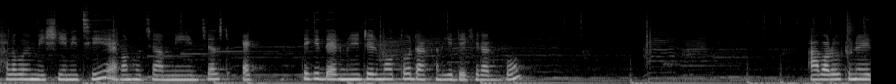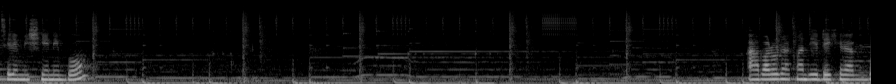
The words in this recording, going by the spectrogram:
ভালোভাবে মিশিয়ে নিচ্ছি। এখন হচ্ছে আমি জাস্ট এক থেকে দেড় মিনিটের মতো ঢাকনা দিয়ে ডেকে রাখব। আবারও একটু নেড়ে চেড়ে মিশিয়ে নিব। আবারও ঢাকনা দিয়ে ডেকে রাখব।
